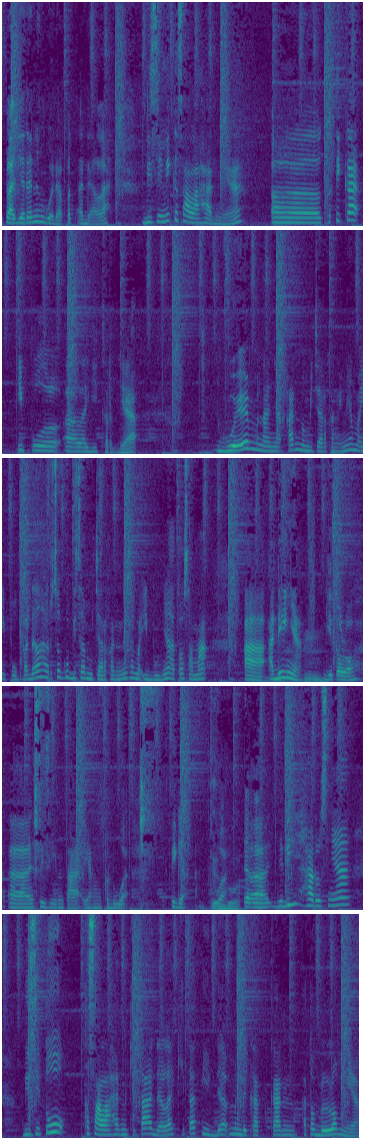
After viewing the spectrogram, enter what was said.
pelajaran yang gue dapat adalah di sini kesalahannya eh, ketika Ipul eh, lagi kerja gue menanyakan membicarakan ini sama Ipul padahal harusnya gue bisa membicarakan ini sama ibunya atau sama uh, adiknya Hmm. gitu loh eh, si Sinta yang kedua tiga dua. Eh, jadi harusnya di situ kesalahan kita adalah kita tidak mendekatkan atau belum ya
